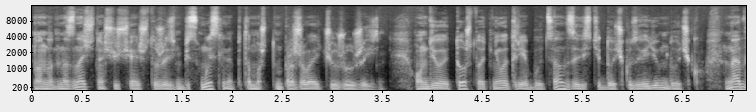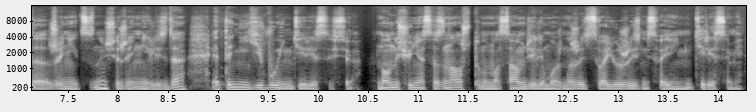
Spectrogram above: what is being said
Но он однозначно ощущает, что жизнь бессмысленна, потому что он проживает чужую жизнь. Он делает то, что от него требуется. Надо завести дочку, заведем дочку. Надо жениться, значит, женились, да. Это не его интересы все. Но он еще не осознал, что на самом деле можно жить свою жизнь своими интересами.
